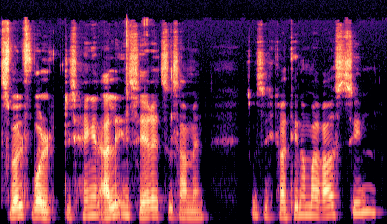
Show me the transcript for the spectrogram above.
12 Volt. Die hängen alle in Serie zusammen. Jetzt muss ich gerade hier nochmal rausziehen.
